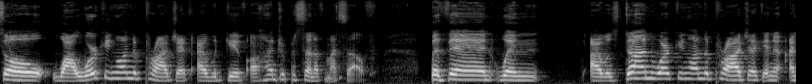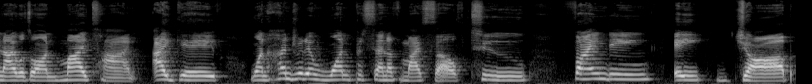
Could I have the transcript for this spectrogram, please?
So while working on the project, I would give 100% of myself. But then when I was done working on the project and, and I was on my time, I gave 101% of myself to finding a job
